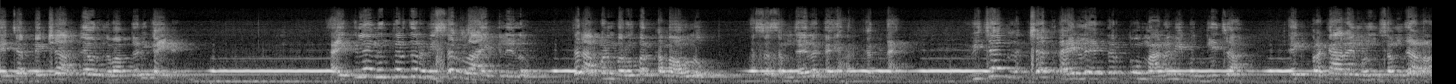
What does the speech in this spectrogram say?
याच्यापेक्षा आपल्यावर जबाबदारी काही नाही. ऐकल्यानंतर जर विसरलं ऐकलेलं तर आपण बरोबर कमावलो. असं समजायला काही हरकत नाही. विचार लक्षात राहिले तर तो मानवी बुद्धीचा एक प्रकार आहे म्हणून समजावा.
